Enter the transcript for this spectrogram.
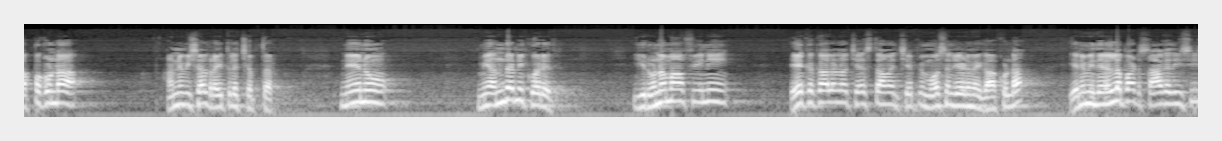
తప్పకుండా అన్ని విషయాలు రైతులే చెప్తారు. నేను మీ అందరినీ కోరేది ఈ రుణమాఫీని ఏకకాలంలో చేస్తామని చెప్పి మోసం చేయడమే కాకుండా ఎనిమిది నెలల పాటు సాగదీసి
